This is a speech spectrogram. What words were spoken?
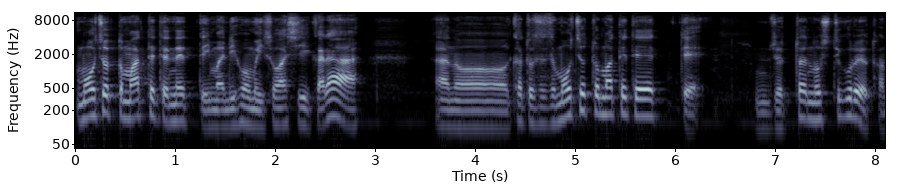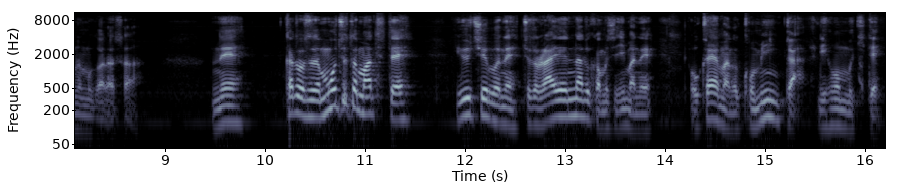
もうちょっと待っててねって今リフォーム忙しいからあの加藤先生もうちょっと待っててって絶対乗せてくれよ頼むからさ。ね。加藤先生もうちょっと待ってて。YouTube ねちょっと来年になるかもしれない今ね岡山の古民家リフォーム来て。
